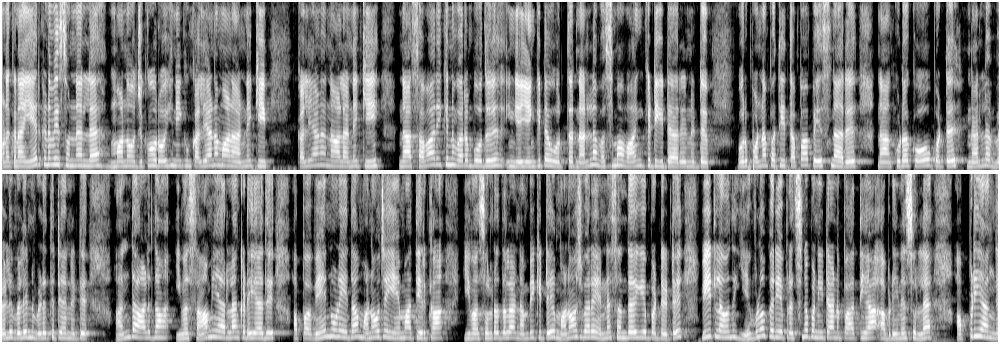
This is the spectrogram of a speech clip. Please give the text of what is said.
உனக்கு நான் ஏற்கனவே சொன்னேன்ல மனோஜுக்கும் ரோஹிணிக்கும் கல்யாணமான அன்னைக்கு கல்யாண நாள் அன்னைக்கு நான் சவாரிக்குன்னு வரும்போது இங்கே என்கிட்ட ஒருத்தர் நல்ல வசமாக வாங்கி கட்டிக்கிட்டாருன்னுட்டு ஒரு பொண்ணை பற்றி தப்பாக பேசினாரு. நான் கூட கோவப்பட்டு நல்ல வெளு வெளுன்னு வெளுத்துட்டேன்னுட்டு அந்த ஆள் தான் இவன் சாமியார்லாம் கிடையாது. அப்போ வேணுனே தான் மனோஜை ஏமாத்தியிருக்கான். இவன் சொல்கிறதெல்லாம் நம்பிக்கிட்டு மனோஜ் வேற என்ன சந்தேகப்பட்டுட்டு வீட்டில் வந்து எவ்வளோ பெரிய பிரச்சனை பண்ணிட்டான்னு பாத்தியா அப்படின்னு சொல்ல அப்படியாங்க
